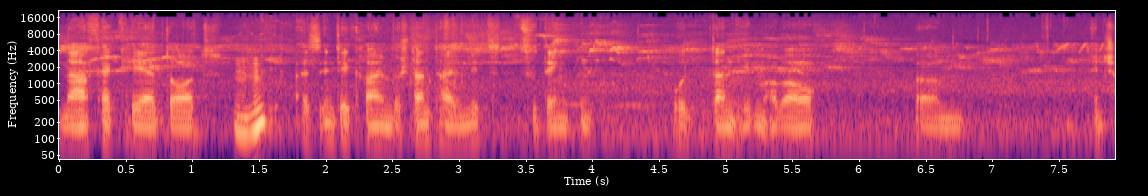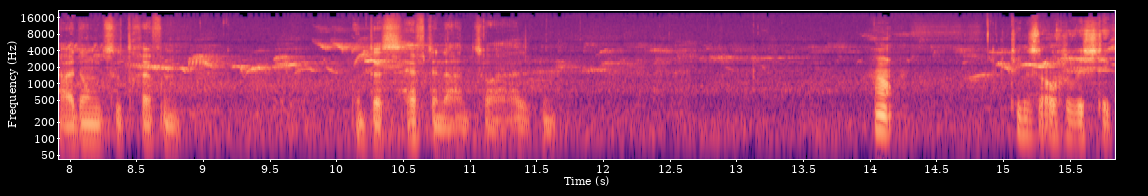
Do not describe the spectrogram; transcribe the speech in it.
Nahverkehr dort als integralen Bestandteil mitzudenken und dann eben aber auch ähm, Entscheidungen zu treffen und das Heft in der Hand zu erhalten. Ja. Ich denke, das ist auch so wichtig.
